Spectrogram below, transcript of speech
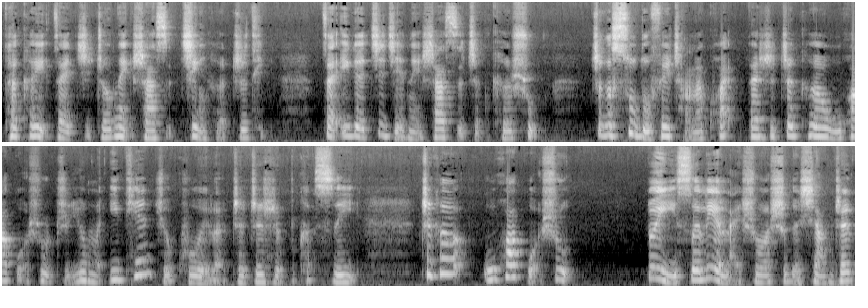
它可以在几周内杀死茎和枝体，在一个季节内杀死整棵树。这个速度非常的快，但是这棵无花果树只用了一天就枯萎了，这真是不可思议。这棵无花果树对以色列来说是个象征，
